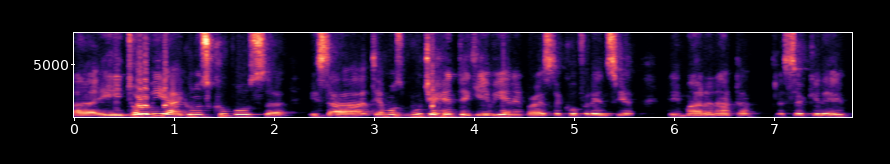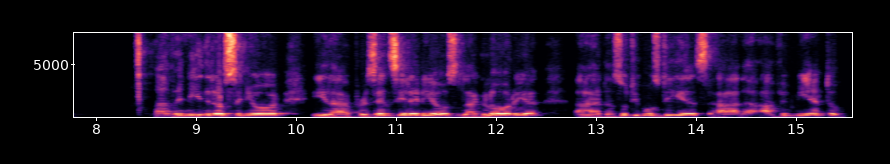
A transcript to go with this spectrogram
Uh, y todavía algunos cupos, uh, está, tenemos mucha gente que viene para esta conferencia de Maranata acerca de la venida del Señor y la presencia de Dios, la gloria uh, los últimos días, el avivamiento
